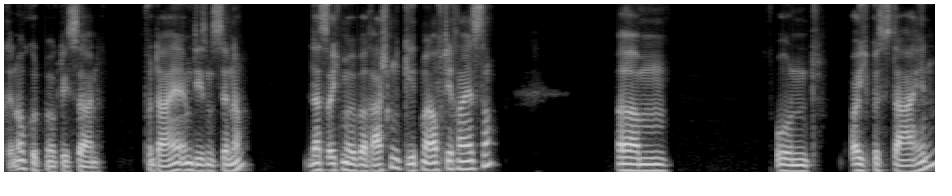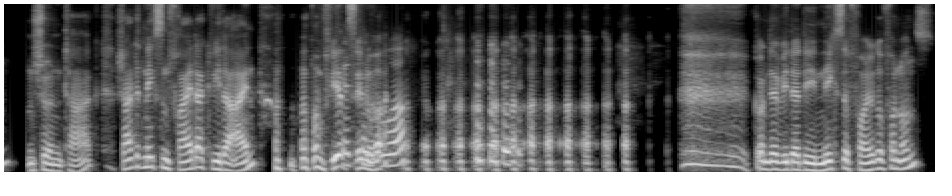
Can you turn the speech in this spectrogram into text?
Kann auch gut möglich sein. Von daher, in diesem Sinne, lasst euch mal überraschen, geht mal auf die Reise. Ähm, und euch bis dahin einen schönen Tag. Schaltet nächsten Freitag wieder ein um 14, 14 Uhr. Kommt ja wieder die nächste Folge von uns.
